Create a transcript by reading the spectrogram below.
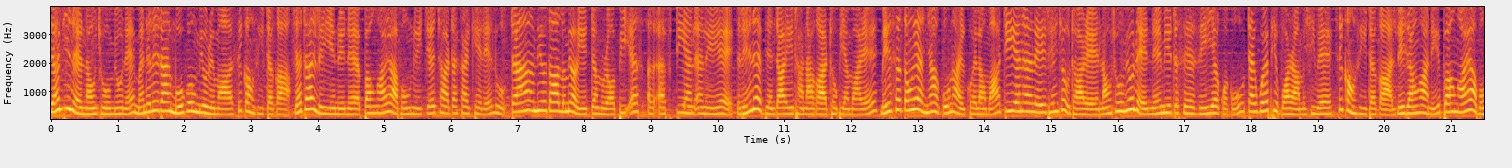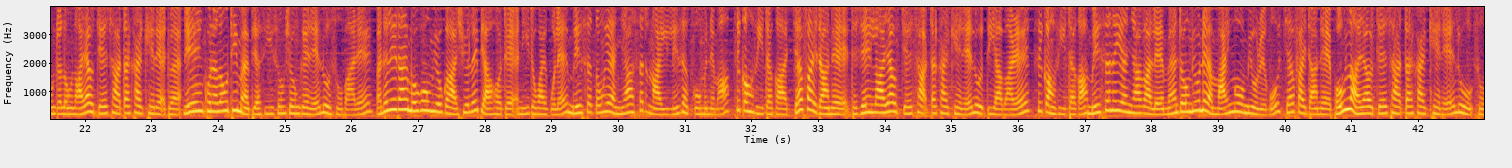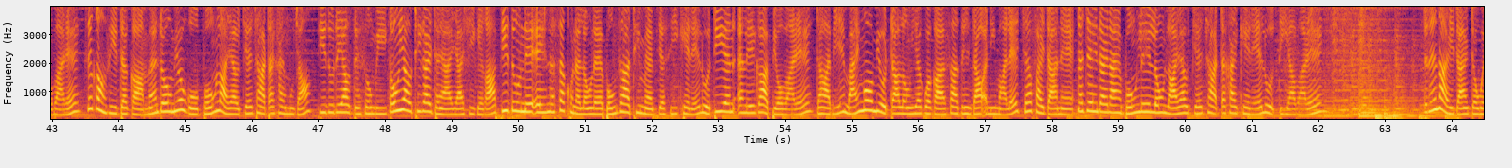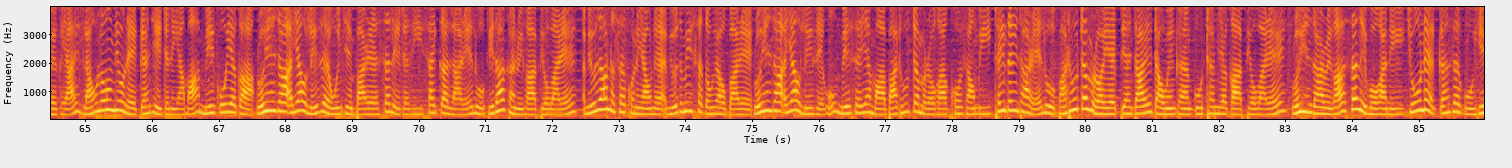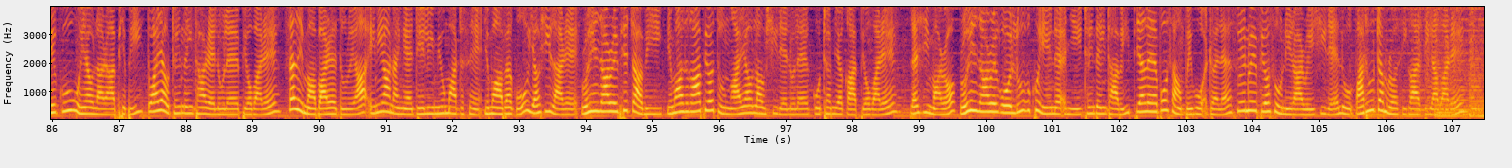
ရှမ်းပြည်နယ်နောင်ချိုမြို့နယ်မန္တလေးတိုင်းမိုးကုတ်မြို့တွေမှာစစ်ကောင်စီတပ်ကရက်တိုက်လေရင်တွေနဲ့ပေါင်900ဘုံတွေကျဲချတိုက်ခိုက်ခဲ့တယ်လို့တအန်းအမျိုးသားလွတ်မြောက်ရေးတပ်မတော် PSLF TNLA ရဲ့သတင်းနဲ့ပြန်ကြားရေးဌာနကထုတ်ပြန်ပါတယ်။မေ23ရက်ည9:00နာရီခွဲလောက်မှာ TNLA ထိန်းချုပ်ထားတဲ့နောင်ချိုမြို့နယ်နယ်မြေ30ဈေးရက်ကွက်ကိုတိုက်ပွဲဖြစ်ပွားတာမရှိဘဲစစ်ကောင်စီတပ်ကလေကြောင်းကနေပေါင်900ဘုံတစ်လုံးလာရောက်ကျဲချတိုက်ခိုက်ခဲ့တဲ့အတွက်နေအိမ်9လုံးထိမှန်ပျက်စီးဆုံးရှုံးခဲ့တယ်လို့ဆိုပါတယ်။မန္တလေးတိုင်းမိုးကုတ်မြို့ကရွှေလိပ်ပြာဟိုတယ်အနီးတစ်ဝိုက်ကိုလည်းမေ23ရက်ည7:49မိနစ်မှာစစ်ကောင်စီတပ်က Jet Fighter နဲ့တကြိမ်လာရောက်ကျဲချတိုက်ခိုက်ခဲ့တယ်လို့သိရပါတယ်။စစ်ကောင်စီတပ်ကမေ12ရက်ညကလည်းမန်တုံမြို့နဲ့မိုင်းငုံမြို့တွေကို Jet Fighter နဲ့ဘုံးလာရောက်ကျဲချတိုက်ခိုက်ခဲ့တယ်လို့ဆိုပါတယ်။စစ်ကောင်စီတပ်ကမန်တုံမြို့ကိုဘုံးလာရောက်ကျဲချတိုက်ခိုက်မှုကြောင့်ပြည်သူတယောက်သေဆုံးပြီး3ယောက်ထိခိုက်ဒဏ်ရာရရှိခဲ့ကပြည်သူနေအိမ်28လုံးလည်းဘုံစာထိမှန်ပျက်စီးခဲ့တယ်လို့ TNLA ကပြောပါတယ်။ဒါအပြင်မိုင်းငုံမြို့တာလုံရက်ကွက်ကစာတင်ကျောင်းအနီးမှာလည်း Jet Fighter နဲ့နှစ်ကြိမ်တိုင်တိုင်ဘုံလေးလုံးလာရောက်ကျဲချတိုက်ခိုက်ခဲ့တယ်လို့သိရပါတယ်။ တနင်္လာရီတိုင်းတဝဲခရိုင်လောင်းလုံးမြို့နယ်ကမ်းခြေတနေရာမှာမေကိုရက်ကရိုဟင်ဂျာအယောက်40ဝန်းကျင်ပါတဲ့ဆက်လေတစီစိုက်ကပ်လာတယ်လို့ဒေသခံတွေကပြောပါတယ်။အမျိုးသား28ယောက်နဲ့အမျိုးသမီး73ယောက်ပါတဲ့ရိုဟင်ဂျာအယောက်40ကိုမေဆယ်ရက်မှာဘာထူးတက်မတော်ကခေါ်ဆောင်ပြီးထိမ့်သိမ်းထားတယ်လို့ဘာထူးတက်မတော်ရဲ့ပြန်ကြားရေးတာဝန်ခံကိုထက်မြတ်ကပြောပါတယ်။ရိုဟင်ဂျာတွေကဆက်လေပေါ်ကနေကျိုးနဲ့ကန်းဆက်ကိုရေကူးဝင်ရောက်လာတာဖြစ်ပြီးတွားရောက်ထိမ့်သိမ်းထားတယ်လို့လည်းပြောပါတယ်။ဆက်လေမှာပါတဲ့သူတွေဟာအိန္ဒိယနိုင်ငံဒေလီမြို့မှတဆင့်မြန်မာဘက်ကိုရောက်ရှိလာတဲ့ရိုဟင်ဂျာတွေဖြစ်ကြပြီးမြန်မာစကားပြောသူ9ယောက်လောက်ရှိတယ်လို့လည်းကိုထက်မြတ်ကပြောပါတယ်။လက်ရှိမှာတော့ရိုဟင်ဂျာတွေကိုလူအခွင့်အရေးနဲ့အညီထိမ့်သိမ်းထားပြီးပြန်လည်ပို့ဆောင်ပေးဖို့အတွက်လည်းဆွေးနွေးပြောဆိုနေတာတွေရှိတယ်လို့ဘာထူးတက်မတော်စီကသိရပါတယ်။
